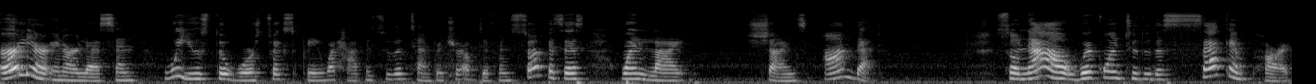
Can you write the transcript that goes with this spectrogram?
earlier in our lesson, we used the words to explain what happens to the temperature of different surfaces when light shines on them. So now we're going to do the second part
